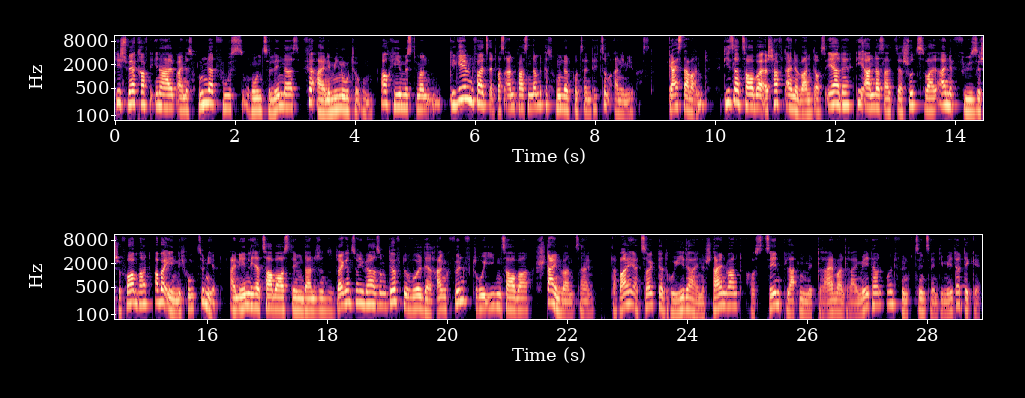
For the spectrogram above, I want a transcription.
die Schwerkraft innerhalb eines 100 Fuß hohen Zylinders für eine Minute um. Auch hier müsste man gegebenenfalls etwas anpassen, damit es hundertprozentig zum Anime passt. Geisterwand. Dieser Zauber erschafft eine Wand aus Erde, die anders als der Schutzwall eine physische Form hat, aber ähnlich funktioniert. Ein ähnlicher Zauber aus dem Dungeons Dragons Universum dürfte wohl der Rang 5 Druidenzauber Steinwand sein. Dabei erzeugt der Druide eine Steinwand aus 10 Platten mit 3x3 Metern und 15 cm Dicke.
